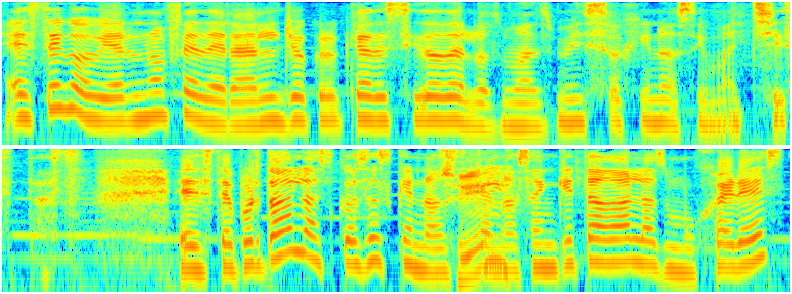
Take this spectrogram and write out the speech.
Este gobierno federal yo creo que ha sido de los más misóginos y machistas. Este, por todas las cosas que nos, que nos han quitado a las mujeres.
